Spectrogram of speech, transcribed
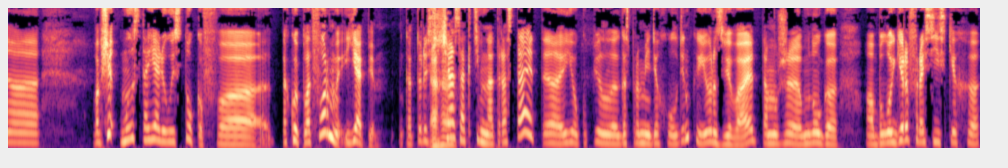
а, вообще мы стояли у истоков а, такой платформы Япи которая ага. сейчас активно отрастает. Э, ее купил Газпром Медиа Холдинг, ее развивают. Там уже много а, блогеров российских. Э,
